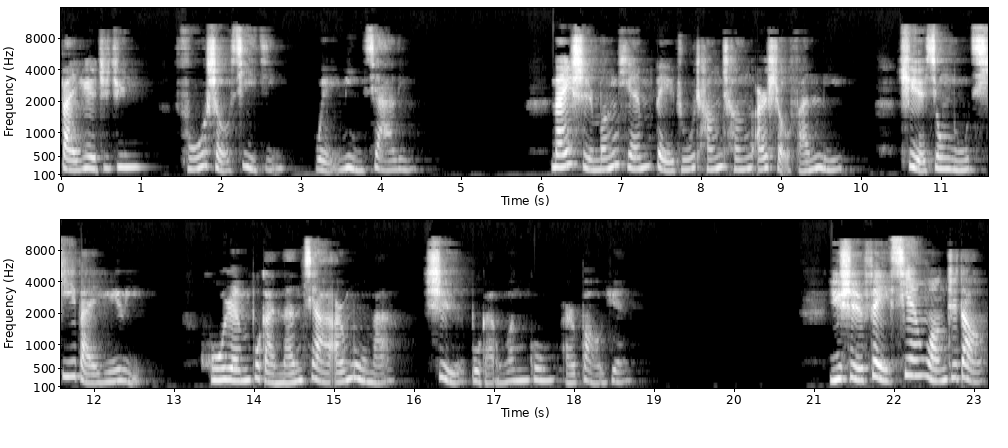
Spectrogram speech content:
百越之君，俯首系颈，委命下吏。乃使蒙恬北逐长城而守樊篱，却匈奴七百余里，胡人不敢南下而牧马。士不敢弯弓而抱怨，于是废先王之道，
